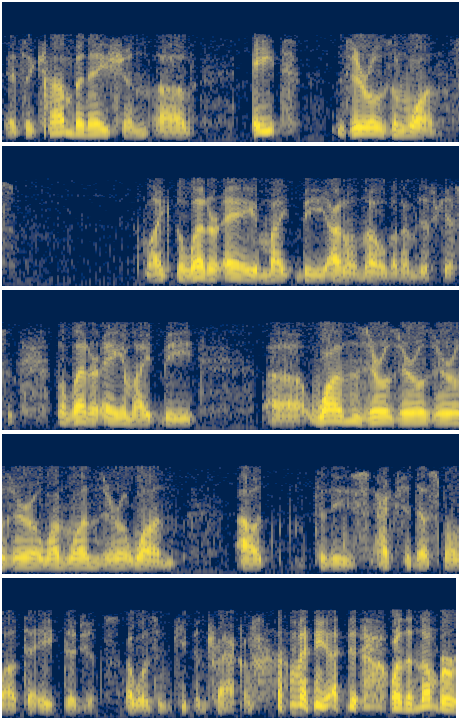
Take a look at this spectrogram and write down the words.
It's a combination of eight zeros and ones. Like the letter A might be, I don't know, but I'm just guessing. The letter A might be uh, one zero zero zero zero one one zero one out to these hexadecimal out to eight digits. I wasn't keeping track of how many I did. Or the number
